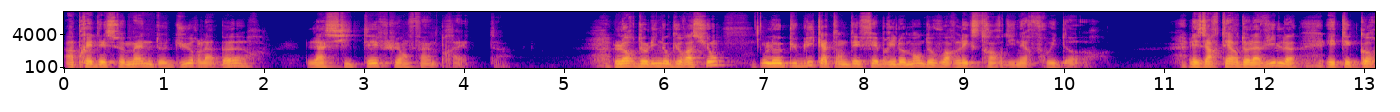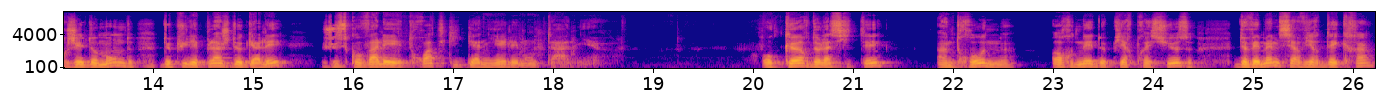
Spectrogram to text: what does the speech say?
après des semaines de dur labeur, la cité fut enfin prête. Lors de l'inauguration, le public attendait fébrilement de voir l'extraordinaire fruit d'or. Les artères de la ville étaient gorgées de monde depuis les plages de galets jusqu'aux vallées étroites qui gagnaient les montagnes. Au cœur de la cité, un trône, orné de pierres précieuses, devait même servir d'écrin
